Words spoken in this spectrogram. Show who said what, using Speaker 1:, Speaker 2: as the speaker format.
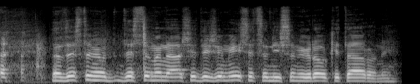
Speaker 1: No, zdaj ste me, zdaj ste me našli, da že mesece nisem igral kitaro. Ne.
